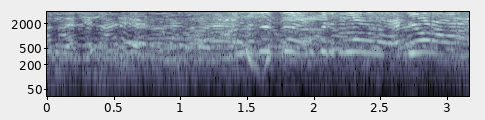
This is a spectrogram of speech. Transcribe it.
அந்த லிஸ்ட் எடுத்துக்கிட்டு வண்டியோட வரணும்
